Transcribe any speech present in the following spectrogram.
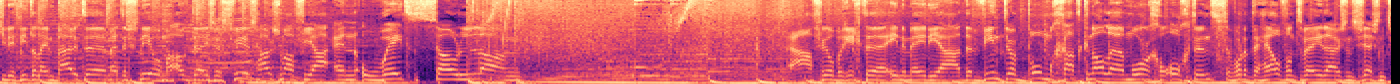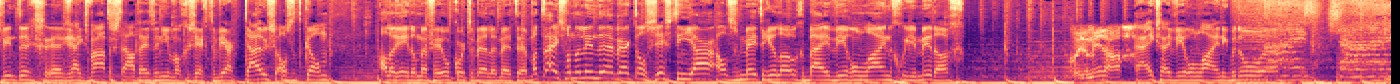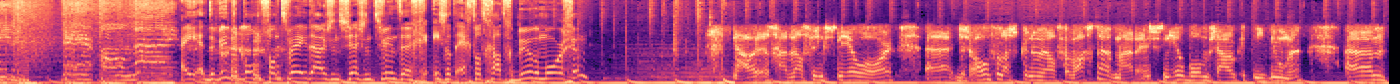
Dit niet alleen buiten met de sneeuw... maar ook deze Swedish House Mafia en Wait So Long. Ja, veel berichten in de media. De winterbom gaat knallen morgenochtend. Wordt het de hel van 2026. Eh, Rijkswaterstaat heeft in ieder geval gezegd... werk thuis als het kan. Alle reden om even heel kort te bellen met uh, Matthijs van der Linden. Werkt al 16 jaar als meteoroloog bij Weer Online. Goedemiddag. Goedemiddag. Ja, ik zei Weer Online. Ik bedoel... Uh... De winterbom van 2026. Is dat echt wat gaat gebeuren morgen? Nou, het gaat wel flink sneeuwen hoor. Uh, dus overlast kunnen we wel verwachten, maar een sneeuwbom zou ik het niet noemen. Um,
